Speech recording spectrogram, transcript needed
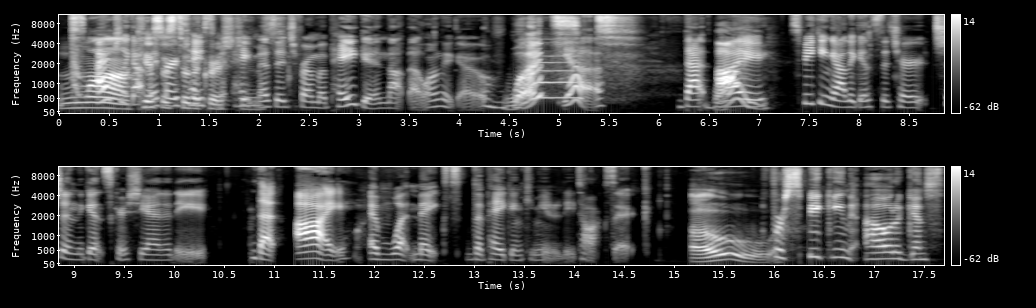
I actually got my first hate, hate message from a pagan not that long ago. What? Yeah. That I, speaking out against the church and against Christianity, that I am what makes the pagan community toxic. Oh. For speaking out against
